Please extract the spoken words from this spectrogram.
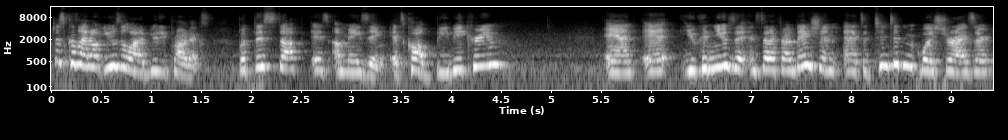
just because I don't use a lot of beauty products. But this stuff is amazing. It's called BB Cream. And it you can use it instead of foundation and it's a tinted moisturizer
